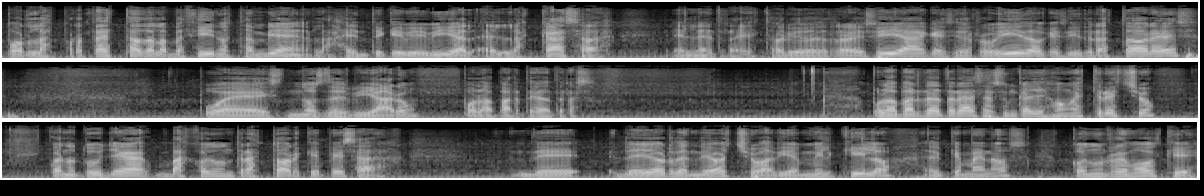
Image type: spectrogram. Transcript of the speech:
por las protestas de los vecinos también, la gente que vivía en las casas en el trayectorio de la travesía, que si ruido, que si tractores, pues nos desviaron por la parte de atrás. Por la parte de atrás es un callejón estrecho. Cuando tú llegas, vas con un tractor que pesa de, de orden de 8 a 10 mil kilos, el que menos, con un remolque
